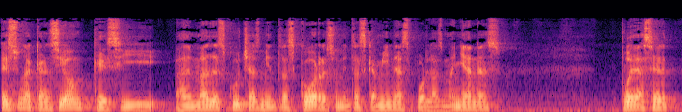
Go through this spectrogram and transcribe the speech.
Es una canción que si además la escuchas mientras corres o mientras caminas por las mañanas, puede hacer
